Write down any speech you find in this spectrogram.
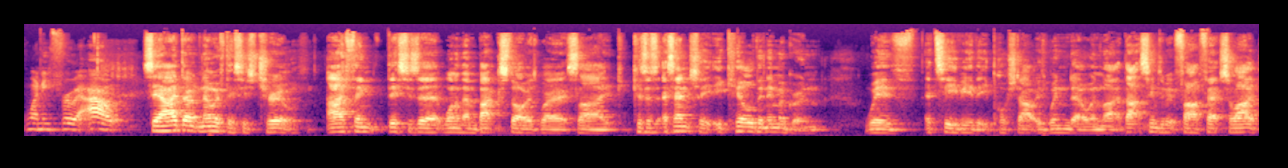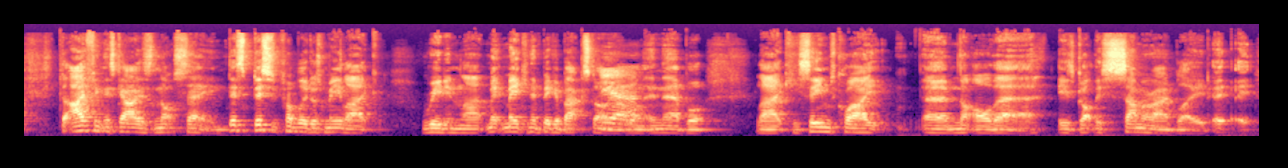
when he threw it out. see, I don't know if this is true. I think this is a one of them backstories where it's like because essentially he killed an immigrant with a TV that he pushed out his window, and like that seems a bit far fetched. So I, th- I think this guy is not sane. This this is probably just me like reading like ma- making a bigger backstory Yeah. I want in there, but like he seems quite um, not all there. He's got this samurai blade. It, it,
